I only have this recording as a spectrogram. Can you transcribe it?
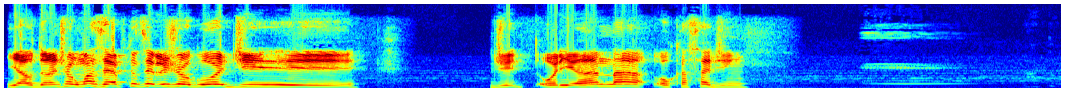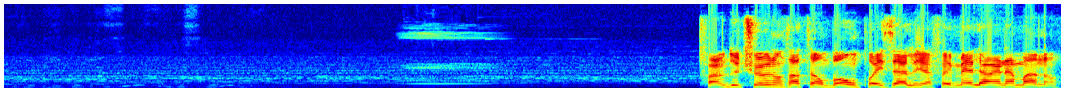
E durante algumas épocas ele jogou de. de Oriana ou Caçadinho. Farm do Trevor não tá tão bom? Pois é, ele já foi melhor, né, mano?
